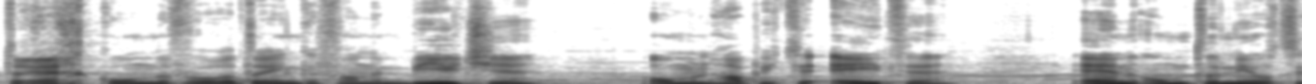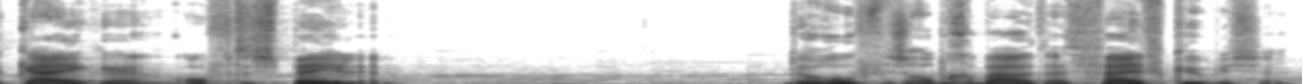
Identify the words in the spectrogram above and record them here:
terecht konden voor het drinken van een biertje, om een hapje te eten en om toneel te kijken of te spelen. De Roef is opgebouwd uit vijf kubussen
